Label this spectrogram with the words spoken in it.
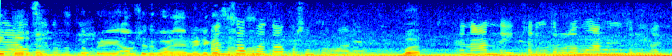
इतर काय? औषधं होते. कपडे औषध गोळ्या मेडिकल आणि सामान. सासूबाईचं ऑपरेशन करून आलो. बर. त्यांना आणलंय खाली उतरवलं मग आम्ही उतरलो खाली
